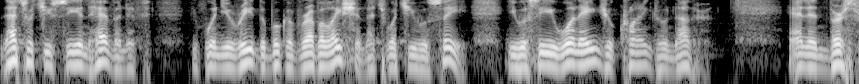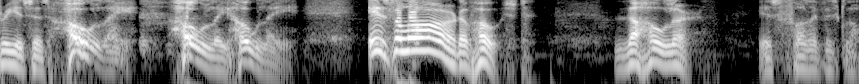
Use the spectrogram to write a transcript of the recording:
That's what you see in heaven if when you read the book of Revelation, that's what you will see. You will see one angel crying to another. And in verse 3 it says, Holy, holy, holy is the Lord of hosts. The whole earth is full of his glory.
